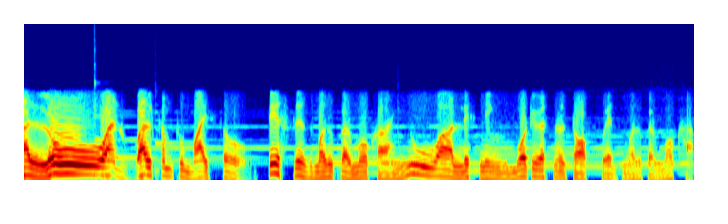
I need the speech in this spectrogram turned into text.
Hello and welcome to my show this is Madhukar Mokha you are listening motivational talk with Madhukar Mokha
